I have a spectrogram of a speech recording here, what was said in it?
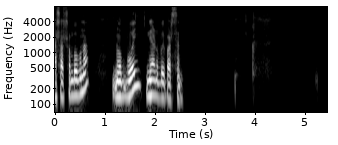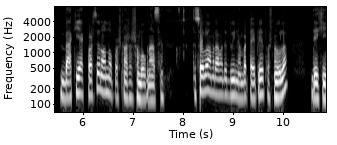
আসার সম্ভাবনা নব্বই, নিরানব্বই পার্সেন্ট বাকি এক পার্সেন্ট অন্য প্রশ্ন আসার সম্ভাবনা আছে। তো চলো আমরা আমাদের দুই নাম্বার টাইপের প্রশ্নগুলো দেখি।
